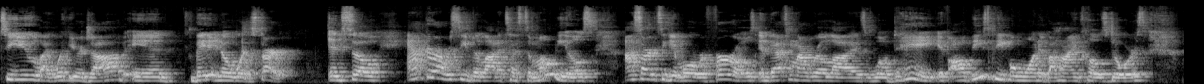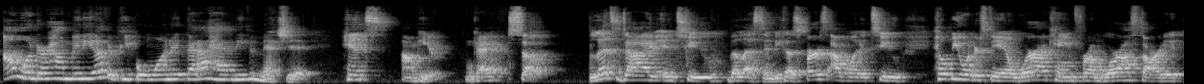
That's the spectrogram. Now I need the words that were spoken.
to you, like with your job. And they didn't know where to start. And so after I received a lot of testimonials, I started to get more referrals. And that's when I realized, well, dang, if all these people wanted behind closed doors, I wonder how many other people wanted that I haven't even met yet. Hence, I'm here. Okay. So let's dive into the lesson because first I wanted to help you understand where I came from, where I started.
